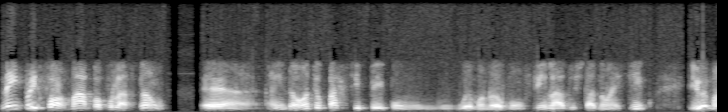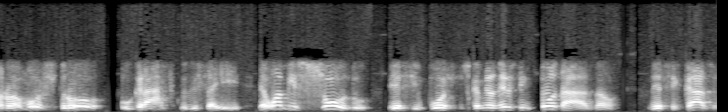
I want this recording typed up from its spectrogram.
nem para informar a população. É, ainda ontem eu participei com o Emanuel Bonfim, lá do Estadão S5, e o Emanuel mostrou o gráfico disso aí. É um absurdo esse imposto. Os caminhoneiros têm toda a razão nesse caso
